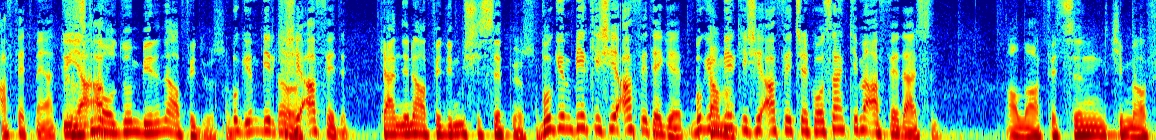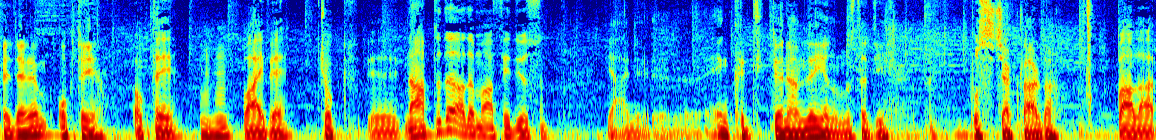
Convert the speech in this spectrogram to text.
affetme ya. Dünya kızgın aff- olduğun birini affediyorsun. Bugün bir kişiyi mi? affedin. Kendini affedilmiş hissetmiyorsun. Bugün bir kişiyi affet Ege. Bugün Tamam. bir kişiyi affedecek olsan kimi affedersin? Allah affetsin kimi affederim Oktay'ı. Oktay'ı. Vay be. Çok e, ne yaptı da adamı affediyorsun? Yani e, en kritik dönemde yanımızda değil. Bu sıcaklarda. Valla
